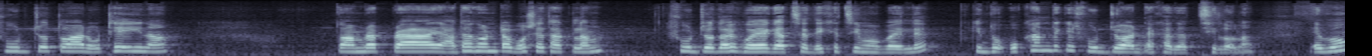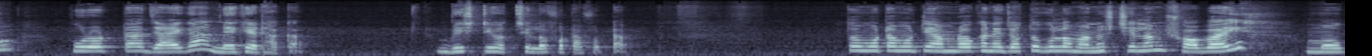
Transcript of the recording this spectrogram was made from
সূর্য তো আর ওঠেই না। তো আমরা প্রায় আধা ঘণ্টা বসে থাকলাম। সূর্যোদয় হয়ে গেছে, দেখেছি মোবাইলে। কিন্তু ওখান থেকে সূর্য আর দেখা যাচ্ছিল না। এবং পুরোটা জায়গা মেঘে ঢাকা। বৃষ্টি হচ্ছিল ফোটা ফোটা। তো মোটামুটি আমরা ওখানে যতগুলো মানুষ ছিলাম, সবাই মুখ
